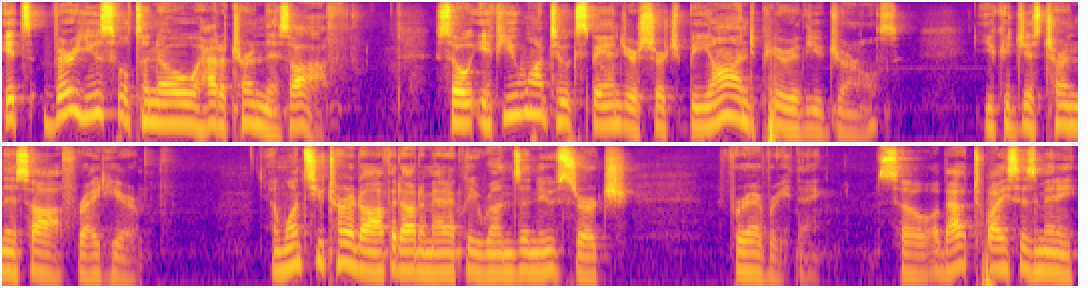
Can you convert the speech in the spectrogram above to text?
it's very useful to know how to turn this off. So if you want to expand your search beyond peer-reviewed journals, you could just turn this off right here. And once you turn it off, it automatically runs a new search for everything. So about twice as many.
